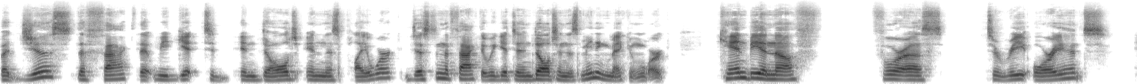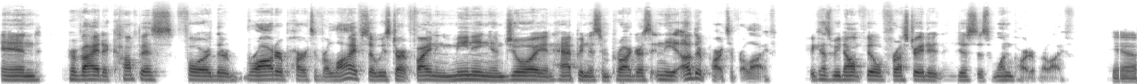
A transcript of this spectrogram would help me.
But just the fact that we get to indulge in this play work, just in the fact that we get to indulge in this meaning making work can be enough for us to reorient and provide a compass for the broader parts of our life. So we start finding meaning and joy and happiness and progress in the other parts of our life because we don't feel frustrated in just this one part of our life. Yeah.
